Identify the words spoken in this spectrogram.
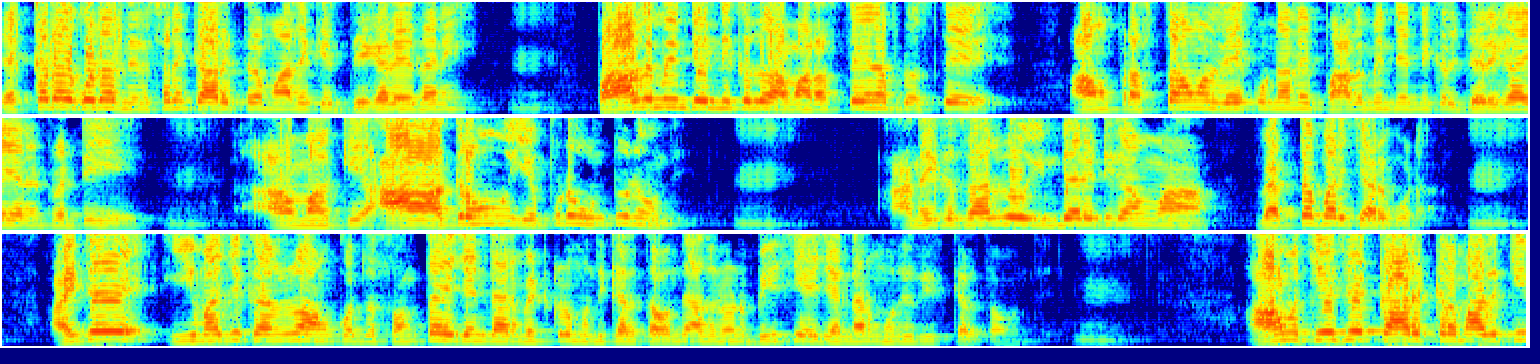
ఎక్కడా కూడా నిరసన కార్యక్రమాలకి దిగలేదని పార్లమెంట్ ఎన్నికలు ఆమె అరెస్ట్ అయినప్పుడు వస్తే ఆమె ప్రస్తావన లేకుండానే పార్లమెంట్ ఎన్నికలు జరిగాయి అనేటువంటి ఆమెకి ఆ ఆగ్రహం ఎప్పుడూ ఉంటూనే ఉంది. అనేక సార్లు ఇండైరెక్ట్గా ఆమె వ్యక్తపరిచారు కూడా. అయితే ఈ మధ్య కాలంలో ఆమె కొంత సొంత ఎజెండాను పెట్టుకుని ముందుకెళ్తా ఉంది. అందులో బీసీ ఎజెండాను ముందుకు తీసుకెళ్తా ఉంది. ఆమె చేసే కార్యక్రమాలకి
